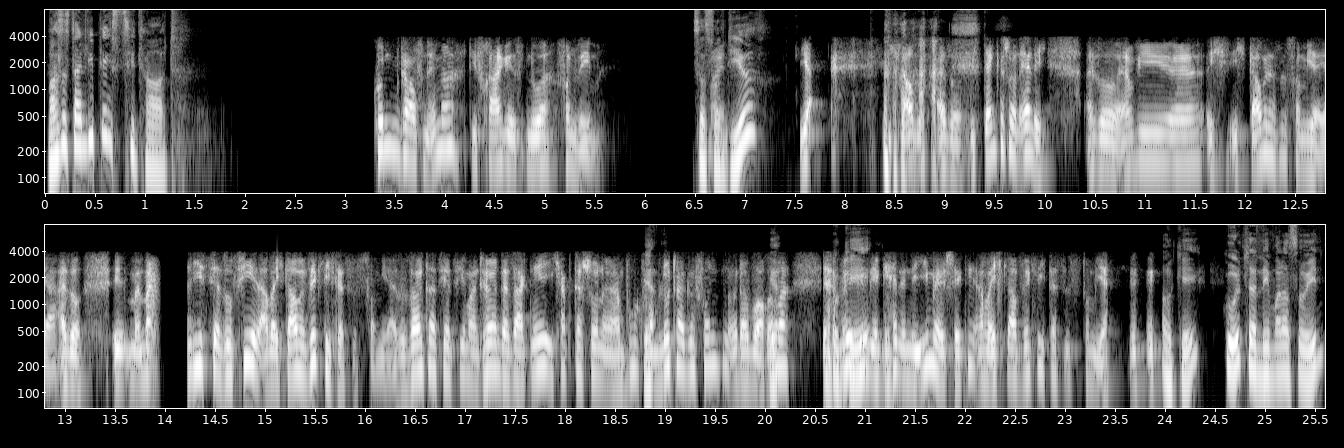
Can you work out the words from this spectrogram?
Was ist dein Lieblingszitat? Kunden kaufen immer. Die Frage ist nur, von wem? Ist das von mein. dir? Ja. Ich glaube, also ich denke schon ehrlich. Also irgendwie, äh, ich, ich glaube, das ist von mir, ja. Also äh, man, man liest ja so viel, aber ich glaube wirklich, das ist von mir. Also sollte das jetzt jemand hören, der sagt, nee, ich habe das schon in einem Buch ja. vom Luther gefunden oder wo auch ja. immer, der okay. möge mir gerne eine E-Mail schicken, aber ich glaube wirklich, das ist von mir. okay, gut, dann nehmen wir das so hin.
